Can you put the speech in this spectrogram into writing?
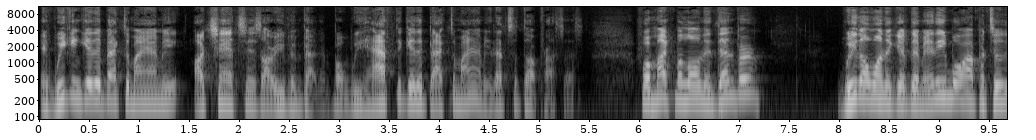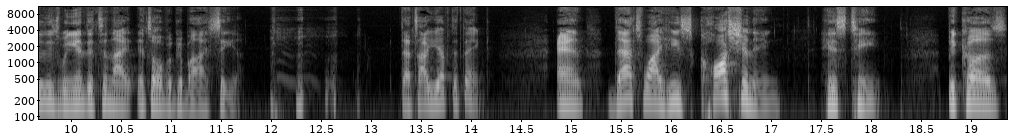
If we can get it back to Miami, our chances are even better. But we have to get it back to Miami. That's the thought process. For Mike Malone in Denver, we don't want to give them any more opportunities. We end it tonight. It's over. Goodbye. See ya. that's how you have to think. And that's why he's cautioning his team. Because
